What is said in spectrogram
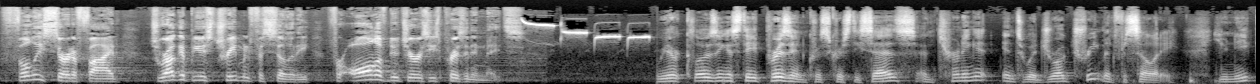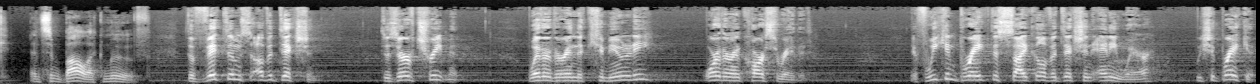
fully certified drug abuse treatment facility for all of New Jersey's prison inmates. We are closing a state prison, Chris Christie says, and turning it into a drug treatment facility. Unique and symbolic move. The victims of addiction deserve treatment, whether they're in the community or they're incarcerated. If we can break the cycle of addiction anywhere, we should break it.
